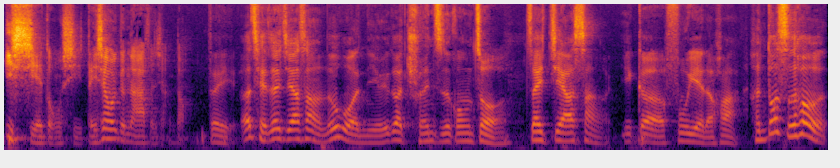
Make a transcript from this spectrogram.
一些东西，等一下会跟大家分享到。对，而且再加上，如果你有一个全职工作，再加上一个副业的话，很多时候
